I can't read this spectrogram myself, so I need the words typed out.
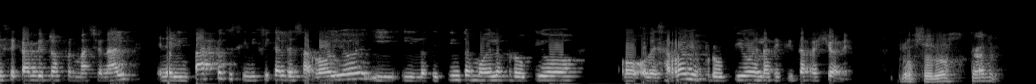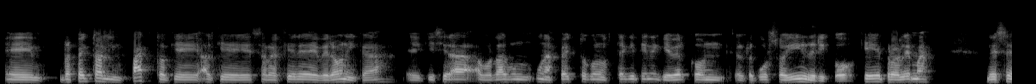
ese cambio transformacional en el impacto que significa el desarrollo y, los distintos modelos productivos o, desarrollos productivos en las distintas regiones. Profesor Oscar, eh, respecto al impacto al que se refiere Verónica, eh, quisiera abordar un, aspecto con usted que tiene que ver con el recurso hídrico. ¿Qué problemas de ese,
